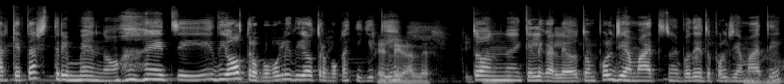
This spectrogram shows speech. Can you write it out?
αρκετά στριμμένο, έτσι, διότροπο, πολύ διότροπο Και καθηγητή. Λίγα λε. Τον, ε, και λίγα λέω, τον Πολ Τζιαμάτη, τον υποδίαιτο Πολ Τζιαμάτη,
